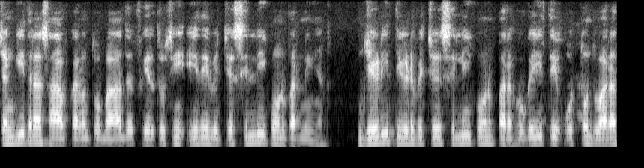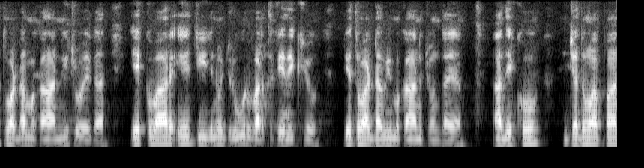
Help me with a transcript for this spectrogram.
ਚੰਗੀ ਤਰ੍ਹਾਂ ਸਾਫ਼ ਕਰਨ ਤੋਂ ਬਾਅਦ ਫਿਰ ਤੁਸੀਂ ਇਹਦੇ ਵਿੱਚ ਸਿਲੀਕੋਨ ਭਰਨੀ ਆ। ਜਿਹੜੀ ਤੇੜ ਵਿੱਚ ਸਿਲੀਕੋਨ ਭਰ ਹੋ ਗਈ ਤੇ ਉਤੋਂ ਦੁਬਾਰਾ ਤੁਹਾਡਾ ਮਕਾਨ ਨਹੀਂ ਚੋਏਗਾ। ਇੱਕ ਵਾਰ ਇਹ ਚੀਜ਼ ਨੂੰ ਜ਼ਰੂਰ ਵਰਤ ਕੇ ਦੇਖਿਓ, ਜੇ ਤੁਹਾਡਾ ਵੀ ਮਕਾਨ ਚੋਂਦਾ ਆ। ਆ ਦੇਖੋ, ਜਦੋਂ ਆਪਾਂ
